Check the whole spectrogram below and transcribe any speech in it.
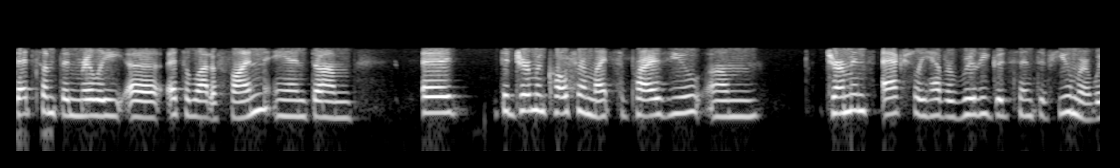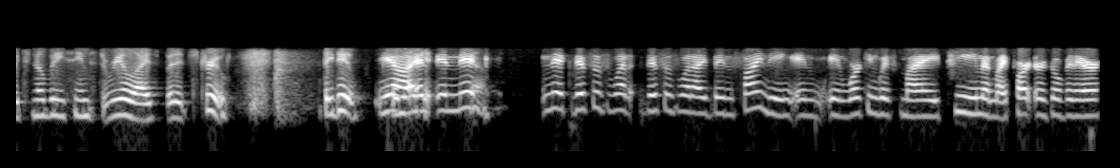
that's something really uh that's a lot of fun, and um uh the German culture might surprise you. Um Germans actually have a really good sense of humor, which nobody seems to realize, but it's true. they do. They yeah, like and, and Nick, Yeah. Nick, this is what this is what I've been finding in in working with my team and my partners over there,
